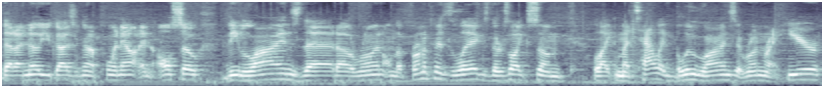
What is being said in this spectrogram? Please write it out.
that I know you guys are going to point out, and also the lines that uh, run on the front of his legs. There's like some like metallic blue lines that run right here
